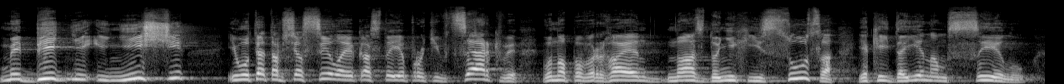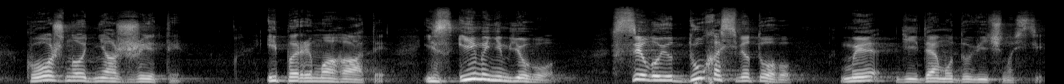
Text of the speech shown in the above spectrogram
Ми бідні і ніщі, і от ця вся сила, яка стає проти церкви, вона повергає нас до ніг Ісуса, який дає нам силу кожного дня жити і перемагати. І з іменем Його, силою Духа Святого, ми дійдемо до вічності.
